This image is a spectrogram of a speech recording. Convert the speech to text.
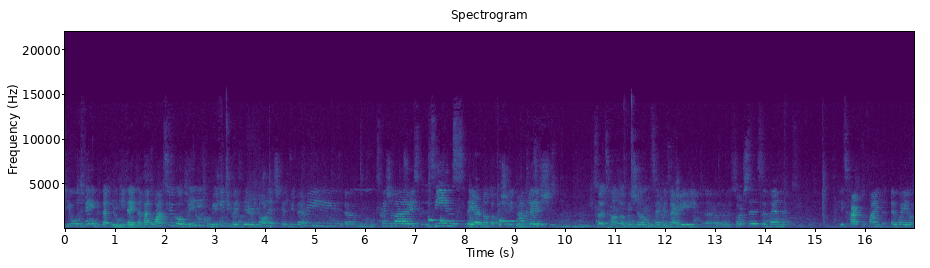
You would think that You would Wikidata, but once you go really community-based, their knowledge can be very um, specialized. Zines, they are not officially published, so it's not official secondary uh, sources, and then it's hard to find a way of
